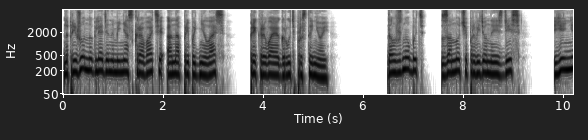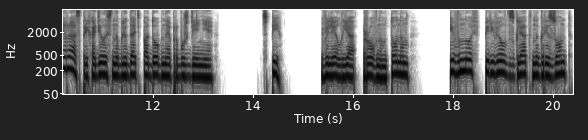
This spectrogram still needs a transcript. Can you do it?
Напряженно глядя на меня с кровати, она приподнялась, прикрывая грудь простыней. Должно быть, за ночи, проведенные здесь, Ей не раз приходилось наблюдать подобное пробуждение. «Спи», — велел я ровным тоном и вновь перевел взгляд на горизонт,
